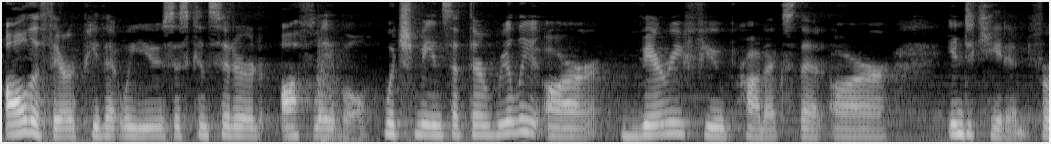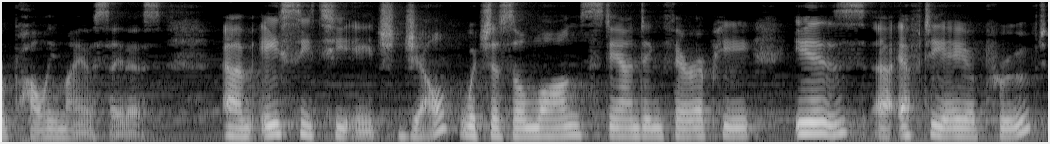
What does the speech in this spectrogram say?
All the therapy that we use is considered off-label, which means that there really are very few products that are indicated for polymyositis um, ACTH gel, which is a long-standing therapy, is uh, FDA approved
